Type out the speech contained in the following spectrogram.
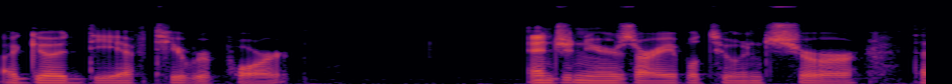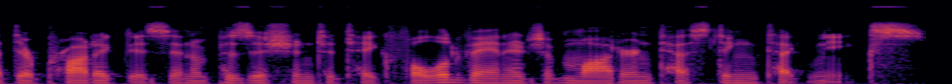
a good DFT report, engineers are able to ensure that their product is in a position to take full advantage of modern testing techniques.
